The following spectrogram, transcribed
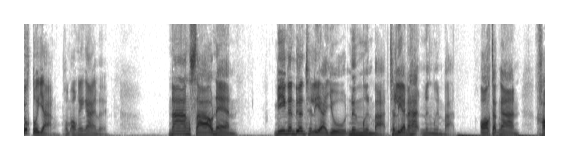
ยกตัวอย่างผมเอาง่าย ๆ เลย นางสาวแนน มีเงินเดือนเฉลี่ยอยู่ 10,000 บาท เฉลี่ยนะฮะ 10,000 บาท ออกจากงานเขา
